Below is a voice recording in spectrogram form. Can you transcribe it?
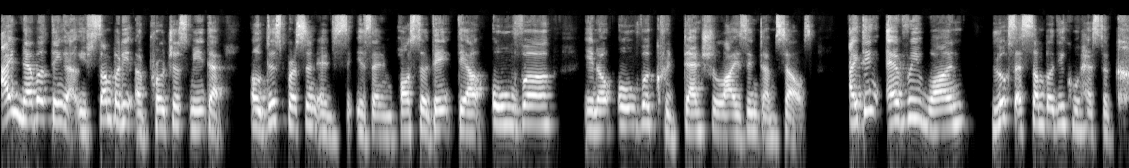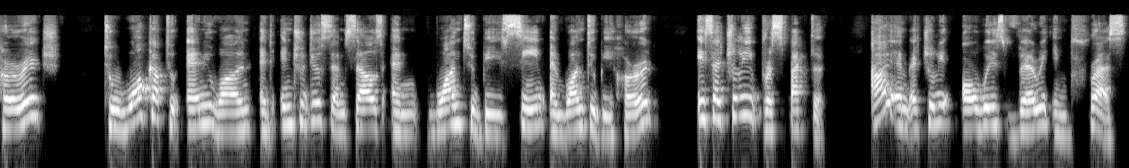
I never think that if somebody approaches me that, oh, this person is, is an imposter, they they are over, you know, over credentializing themselves. I think everyone looks at somebody who has the courage to walk up to anyone and introduce themselves and want to be seen and want to be heard is actually respected. I am actually always very impressed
